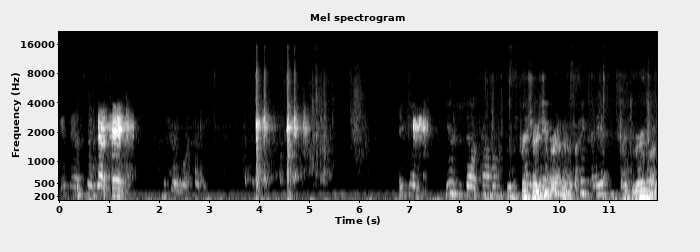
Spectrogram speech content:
It does, it does does, take, let me show you what it takes. It gives, here's the South Cumberland. gives Appreciate you, Brandon. There's a sixty, Thank you very much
